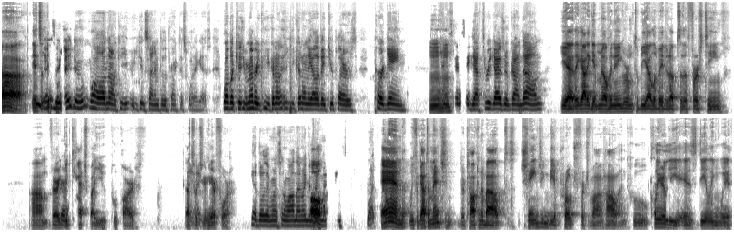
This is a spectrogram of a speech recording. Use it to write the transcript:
Ah, it's, they, it's they, they do. Well, no, you, you can sign him to the practice squad, I guess. Well, because you remember you can only you can only elevate two players per game. mhm. Since they got three guys who have gone down, yeah. They got to get Melvin Ingram to be elevated up to the first team. Um, very Sure. good catch by you, Poupart. That's what you're here for. Yeah, those every once in a while. And I don't even Oh. know my- what. And we forgot to mention they're talking about changing the approach for Jevon Holland, who clearly is dealing with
